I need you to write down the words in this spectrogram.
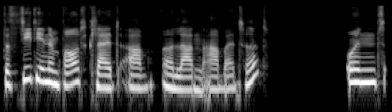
Das ist die, die in einem Brautkleidladen arbeitet. Und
